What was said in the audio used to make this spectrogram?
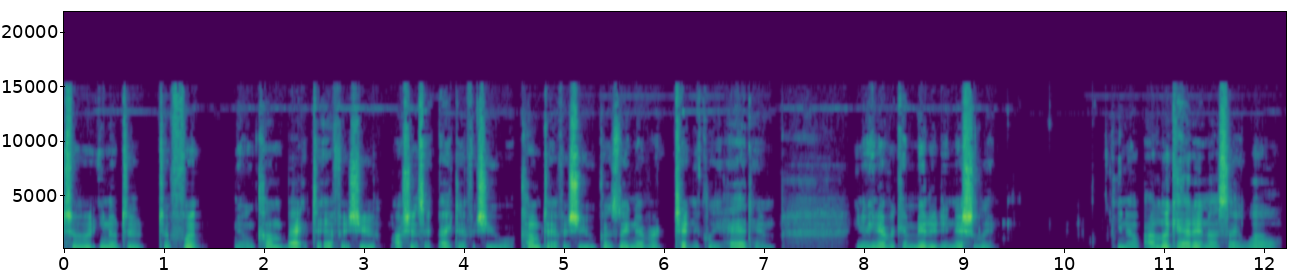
to you know to to flip you know, come back to FSU. I shouldn't say back to FSU or come to FSU because they never technically had him. You know, he never committed initially. You know, I look at it and I say, well,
